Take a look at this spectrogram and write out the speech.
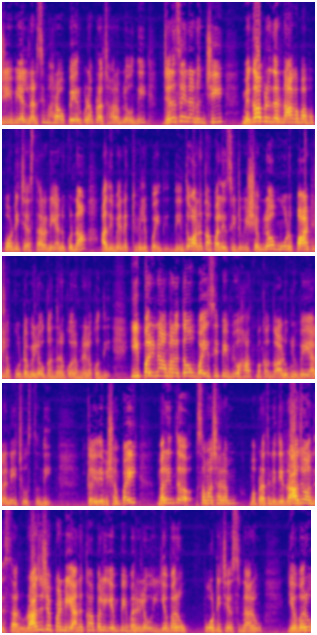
జీవీఎల్ నరసింహారావు పేరు కూడా ప్రచారంలో ఉంది. జనసేన నుంచి మెగా బ్రదర్ నాగబాబు పోటీ చేస్తారని అనుకున్నా అది వెనక్కి వెళ్ళిపోయింది దీంతో అనకాపల్లి సీటు విషయంలో మూడు పార్టీల కూటమిలో గందరగోళం నెలకొంది. ఈ పరిణామాలతో వైసీపీ వ్యూహాత్మకంగా అడుగులు వేయాలని చూస్తుంది. ఇక ఇదే విషయంపై మరింత సమాచారం మా ప్రతినిధి రాజు అందిస్తారు. రాజు చెప్పండి అనకాపల్లి ఎంపీ బరిలో ఎవరు పోటీ చేస్తున్నారు? ఎవరు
